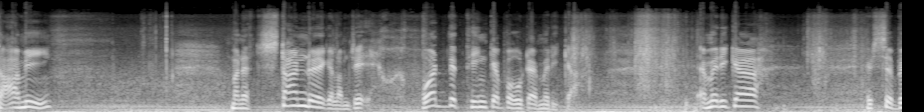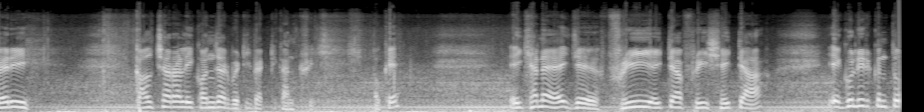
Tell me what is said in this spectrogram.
তা আমি মানে স্ট্যান্ড হয়ে গেলাম যে what they think about America America it's a very culturally conservative একটি কান্ট্রি ওকে এইখানে এই যে ফ্রি এইটা ফ্রি সেইটা, এগুলির কিন্তু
